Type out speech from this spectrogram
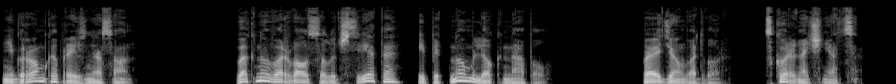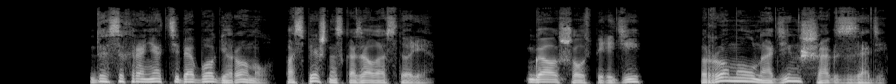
негромко произнес он. В окно ворвался луч света и пятном лег на пол. Пойдем во двор. Скоро начнется. «Да сохранят тебя боги, Ромул», — поспешно сказала Астория. Гал шел впереди, Ромул на один шаг сзади.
